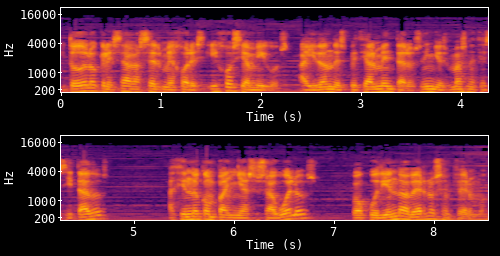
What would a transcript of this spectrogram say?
y todo lo que les haga ser mejores hijos y amigos, ayudando especialmente a los niños más necesitados, haciendo compañía a sus abuelos o acudiendo a ver los enfermos.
